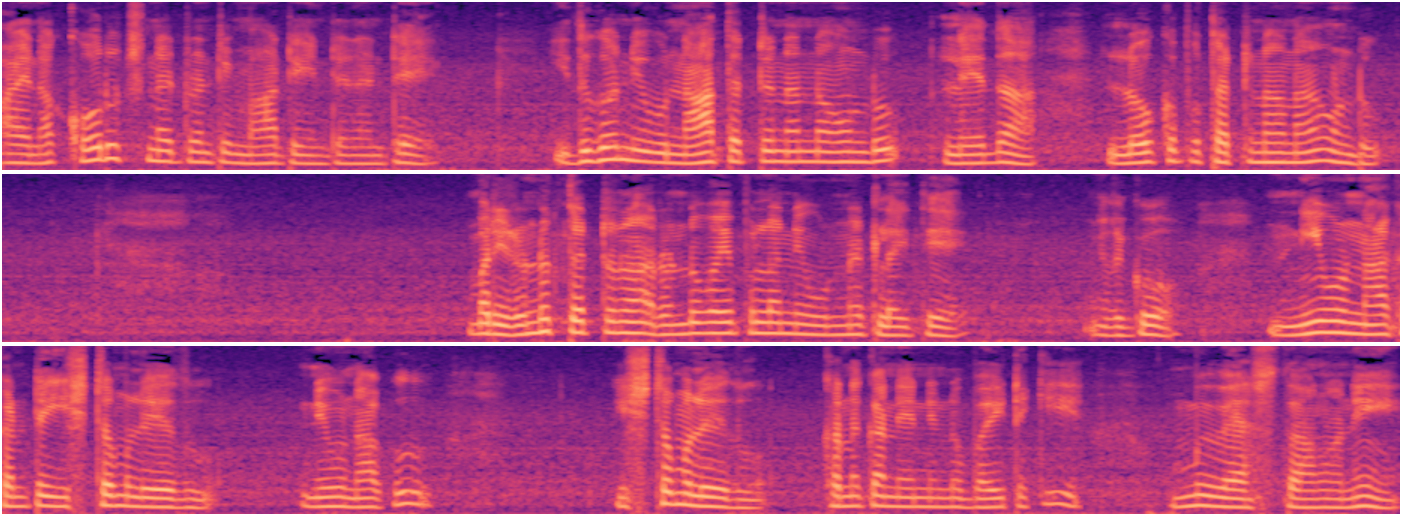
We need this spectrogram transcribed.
ఆయన కోరుచున్నటువంటి మాట ఏంటంటే ఇదిగో నీవు నా తట్టునన్నా ఉండు లేదా లోకపు తట్టున ఉండు. మరి రెండు తట్టున రెండు వైపులా నీవు ఉన్నట్లయితే ఇదిగో నీవు నాకంటే ఇష్టం లేదు నీవు నాకు ఇష్టము లేదు. కనుక నేను నిన్ను బయటికి ఉమ్మి వేస్తాను అని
